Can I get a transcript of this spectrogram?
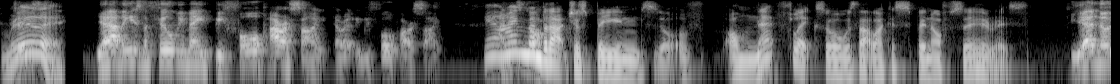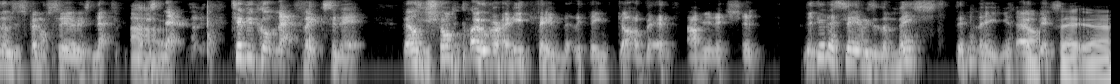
really? Yeah, I think it's the film he made before Parasite, directly before Parasite. Yeah, and I remember got- that just being sort of on Netflix, or was that like a spin-off series? Yeah, no, there was a spin-off series. Netflix, Ah, it's right. Typical Netflix, in it? They'll Yeah. jump over anything that they think got a bit of ammunition. They did a series of The Mist, didn't they? You know. That's it. Yeah.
